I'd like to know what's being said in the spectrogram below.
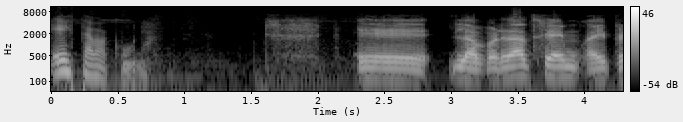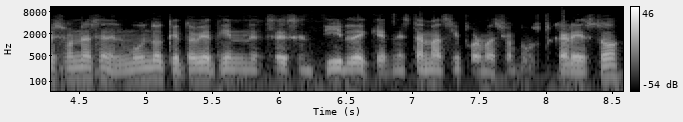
esta vacuna? Eh, la verdad, sí hay, hay, personas en el mundo que todavía tienen ese sentir de que necesita más información para buscar esto,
